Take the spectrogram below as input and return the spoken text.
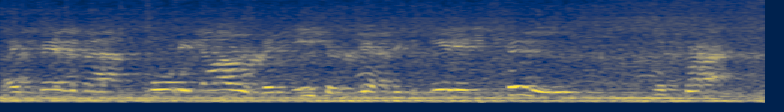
They spend about forty dollars an ether just to get it to the track.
